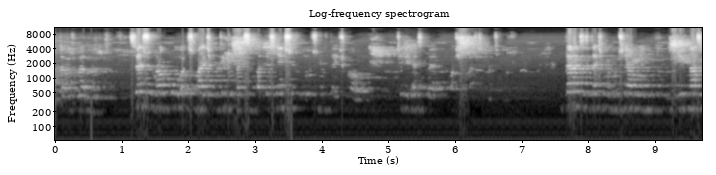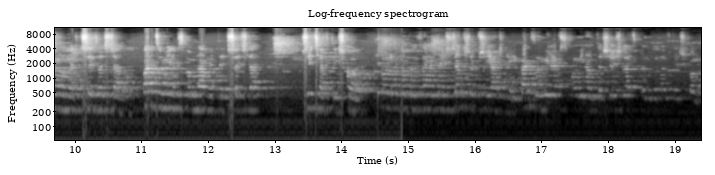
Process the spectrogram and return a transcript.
Mateusz Bernard. W zeszłym roku otrzymaliśmy tytuł najsympatyczniejszych uczniów tej szkoły, czyli SP 18 Wrocław. Teraz jesteśmy uczniami gimnazjum nr 3 za ścianą. Bardzo mile wspominamy te 6 lat życia w tej szkole. Szkolne nawiązania najszczersze przyjaźnie i bardzo mile wspominam te 6 lat spędzone w tej szkole.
